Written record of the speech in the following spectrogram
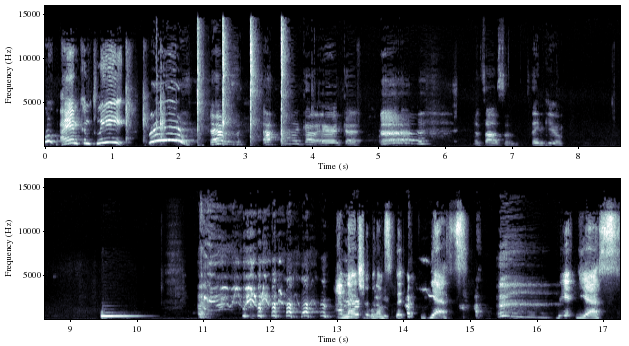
Woo, I am complete. Woo! That was go, Erica. That's awesome. Thank you. I'm not sure what I'm saying. Yes. Yes.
